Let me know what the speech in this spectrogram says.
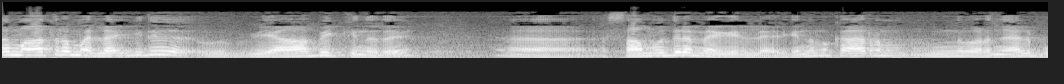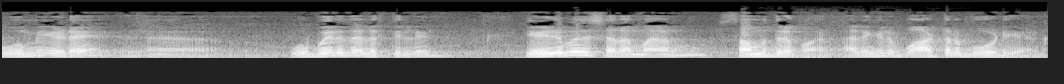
അത് മാത്രമല്ല ഇത് വ്യാപിക്കുന്നത് സമുദ്ര മേഖലയിലായിരിക്കും. നമുക്ക് കാരണം എന്ന് പറഞ്ഞാൽ ഭൂമിയുടെ ഉപരിതലത്തിൽ എഴുപത് ശതമാനം സമുദ്രമാണ് അല്ലെങ്കിൽ വാട്ടർ ബോഡിയാണ്.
